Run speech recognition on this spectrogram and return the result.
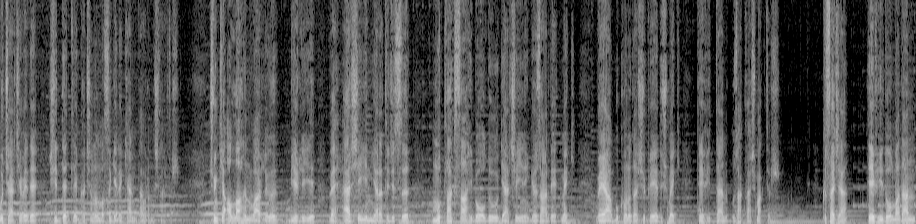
bu çerçevede şiddetle kaçınılması gereken davranışlardır. Çünkü Allah'ın varlığı, birliği ve her şeyin yaratıcısı, mutlak sahibi olduğu gerçeğini göz ardı etmek veya bu konuda şüpheye düşmek tevhidden uzaklaşmaktır. Kısaca tevhid olmadan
